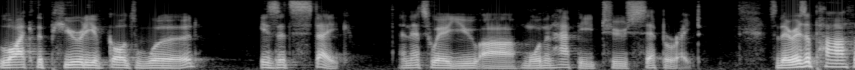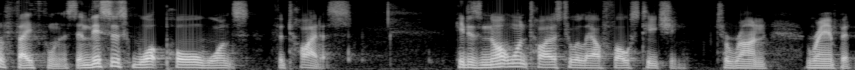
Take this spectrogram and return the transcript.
like the purity of God's word, is at stake. And that's where you are more than happy to separate. So there is a path of faithfulness. And this is what Paul wants for Titus. He does not want Titus to allow false teaching to run rampant.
